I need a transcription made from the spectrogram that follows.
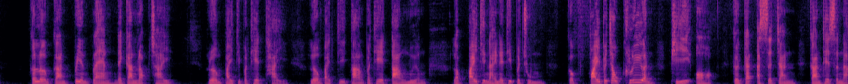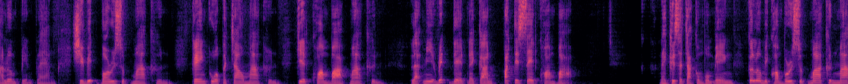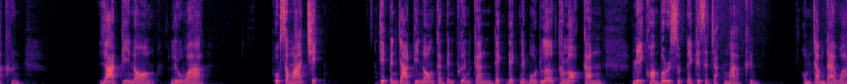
ก็เริ่มการเปลี่ยนแปลงในการรับใช้ เริ่มไปที่ประเทศไทย เริ่มไปที่ต่างประเทศต่างเมือง แล้วไปที่ไหนในที่ประชุม ก็ไฟพระเจ้าเคลื่อน ผีออก เกิดการอัศจรรย์ การเทศนาเริ่มเปลี่ยนแปลง ชีวิตบริสุทธิ์มากขึ้น เกรงกลัวพระเจ้ามากขึ้น เกียดความบาปมากขึ้น และมีฤทธิเดชในการปฏิเสธความบาป ในคริสตจักรของผมเองก็เริ่มมีความบริสุทธิ์มากขึ้นมากขึ้น ญาติพี่น้องหรือว่าพวกสมาชิกที่เป็นญาติพี่น้องกันเป็นเพื่อนกัน เด็กๆ ในโบสถ์เลิกทะเลาะกัน มีความบริสุทธิ์ในคริสตจักรมากขึ้น ผมจำได้ว่า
